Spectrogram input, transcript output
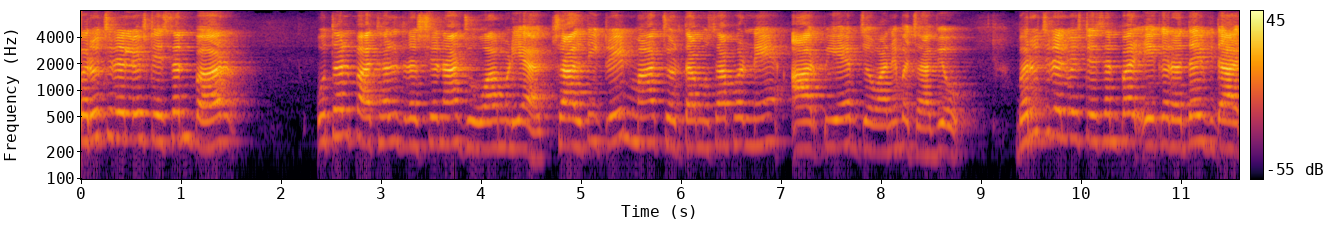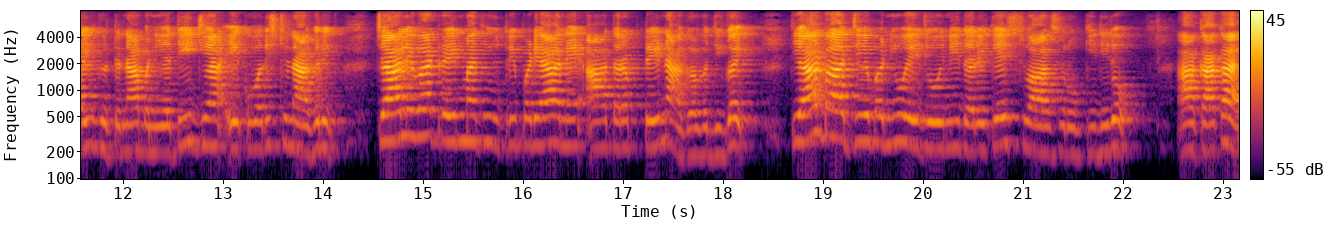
ભરૂચ રેલવે સ્ટેશન પર ઉથલપાથલ દ્રશ્યના જોવા મળ્યા. ચાલતી ટ્રેનમાં ચડતા મુસાફરને આરપીએફ જવાને બચાવ્યો. ભરૂચ રેલવે સ્ટેશન પર એક હૃદય વિદારી ઘટના બની હતી, જ્યાં એક વરિષ્ઠ નાગરિક ચા લેવા ટ્રેનમાંથી ઉતરી પડ્યા અને આ તરફ ટ્રેન આગળ વધી ગઈ. ત્યારબાદ જે બન્યું એ જોઈને દરેકે શ્વાસ રોકી દીધો. આ કાકા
